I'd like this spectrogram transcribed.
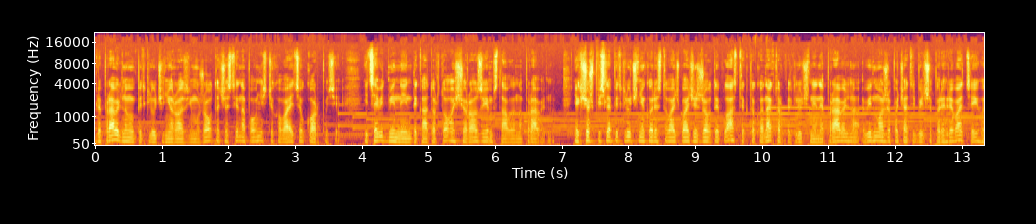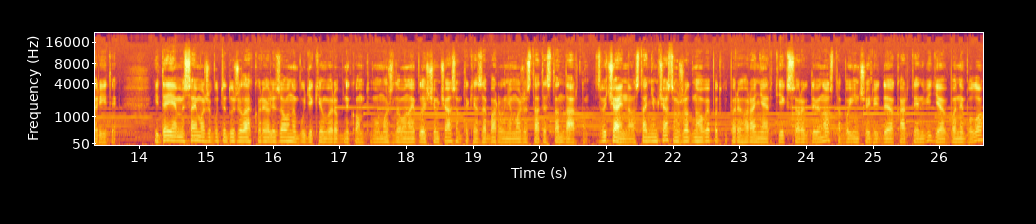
При правильному підключенні роз'єму жовта частина повністю ховається в корпусі, і це відмінний індикатор того, що роз'єм ставлено правильно. Якщо ж після підключення користувач бачить жовтий пластик, то конектор підключений неправильно, він може почати більше перегріватися і горіти. Ідея MSI може бути дуже легко реалізована будь-яким виробником, тому можливо найближчим часом таке забарвлення може стати стандартом. Звичайно, останнім часом жодного випадку перегорання RTX 4090 або іншої відеокарти Nvidia або не було,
